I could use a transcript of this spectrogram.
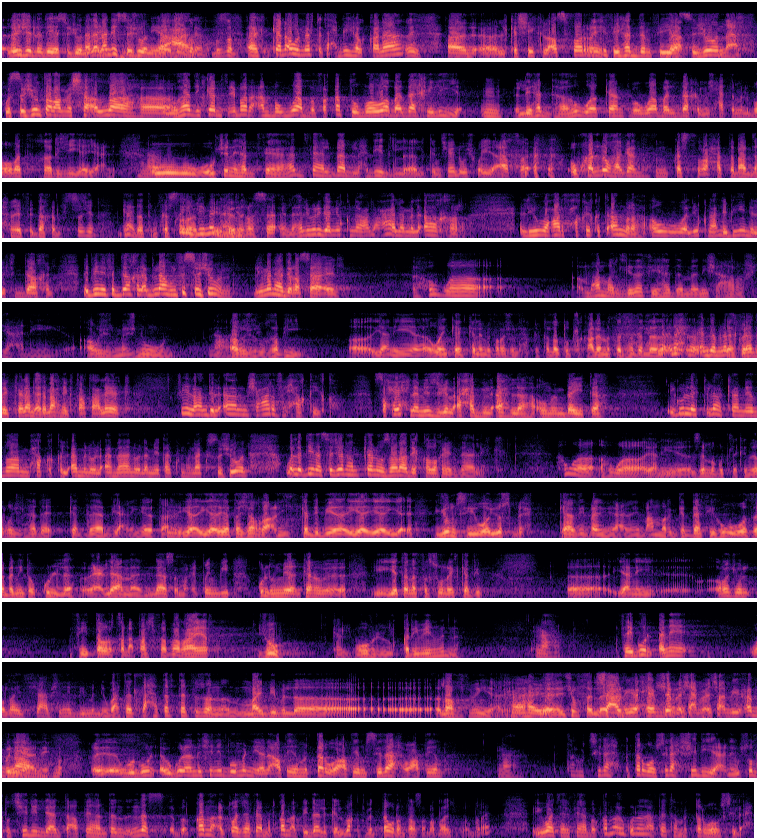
لا يوجد لدي سجون أنا ما عندي سجون يا عالم بالضبط. آه، كان أول ما يفتتح به القناة إيه. آه، الكشيك الأصفر إيه. كيف يهدم في نعم. السجون نعم. والسجون طبعا ما شاء الله آه، وهذه كانت عبارة عن بوابة فقط وبوابة داخلية مم. اللي هدها هو كانت بوابة للداخل مش حتى من البوابات الخارجية يعني نعم. و- وشنو يهد فيها؟ هد فيها الباب الحديد ال- الكنشيل وشوية عطسه وخلوها قاعدة مكسرة حتى بعد إحنا في داخل في السجن قاعدة مكسرة طيب لمن هذه الرسائل؟ هل يريد أن يقنع العالم الآخر اللي هو عارف حقيقة أمره أو اللي يقنع الليبيين اللي في الداخل؟ الليبيين اللي في الداخل أبنائهم في السجون، لمن هذه الرسائل؟ هو معمر القذافي هذا مانيش عارف يعني رجل مجنون نعم. رجل غبي آه، يعني وين كان كلمة رجل الحقيقة لا تطلق على مثل هذا نحن عندما نذكر هذا الكلام يعني- سامحني قطعت عليك في اللي عند الآن مش عارف الحقيقة صحيح لم يسجن أحد من أهله أو من بيته يقول لك لا كان نظام محقق الأمن والأمان ولم تكن هناك سجون والذين سجنهم كانوا زنادقه وغير ذلك. هو هو يعني زي ما قلت لك إن الرجل هذا كذاب يعني يتجرع ي- يمسي ويصبح كاذبا يعني معمر القذافي هو وزبانيته كله اعلامه الناس المحيطين به كلهم كانوا يتنافسون الكذب. آه، يعني رجل في ثورة 17 فبراير جوه كلموه القريبين منه. نعم. فيقول أنا والله الشعب شنو يبي مني؟ وبعدين طلع حتى في التلفزيون ما يبي بال لافمي يعني. أيوة. يعني شفت ال- الشعب يحبني. شعب شعب, شعب يحبني نعم. يعني. آه، ويقول يقول أنا شنو يبوا مني؟ أنا أعطيهم الثروة أعطيهم السلاح واعطيهم نعم. ثروة سلاح ثروة وسلاح شنو يعني؟ وسلطة شنو اللي أنت تعطيها أنت الناس بالقمع تواجه فيها بالقمع في ذلك الوقت في الثوره بتاع 17 فبراير يواجه فيها بالقمع ويقول أنا أعطيتهم الثروة والسلاح.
